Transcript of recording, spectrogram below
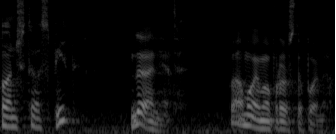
Он что, спит? Да нет. По-моему, просто помер.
